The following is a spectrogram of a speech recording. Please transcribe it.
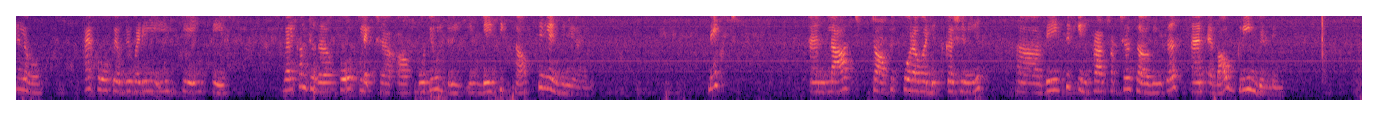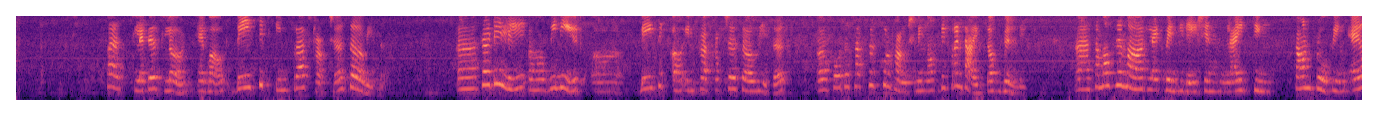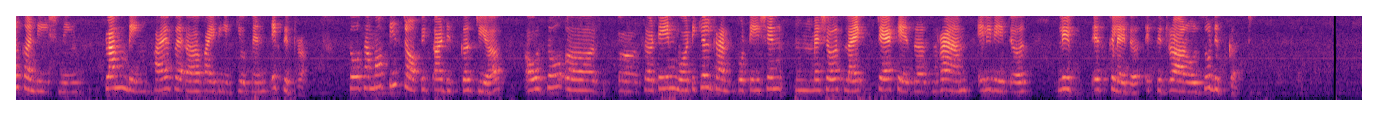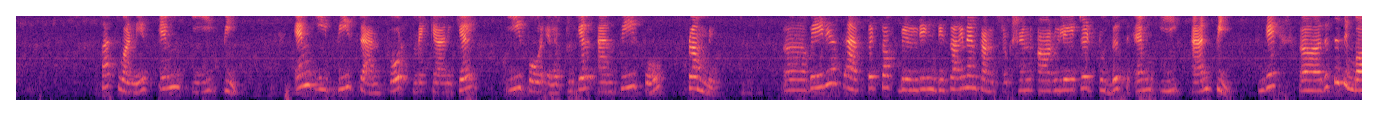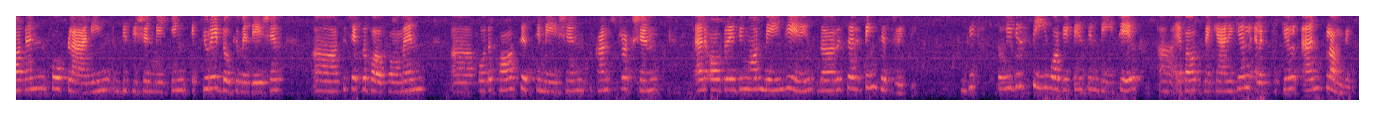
Hello, I hope everybody is staying safe. Welcome to the fourth lecture of Module 3 in Basics of Civil Engineering. Next and last topic for our discussion is uh, basic infrastructure services and about green buildings. First, let us learn about basic infrastructure services. Uh, certainly, uh, we need uh, basic uh, infrastructure services uh, for the successful functioning of different types of buildings. Uh, some of them are like ventilation, lighting, soundproofing, air conditioning, plumbing, fire uh, fighting equipments, etc. So, some of these topics are discussed here. Also, uh, uh, certain vertical transportation mm, measures like staircases, ramps, elevators, lifts, escalators, etc. are also discussed. First one is MEP. MEP stands for mechanical, E for electrical and P for plumbing. Uh, various aspects of building design and construction are related to this ME and P. Okay, uh, this is important for planning, decision making, accurate documentation uh, to check the performance, uh, for the cost estimation, construction, and operating or maintaining the resulting facilities. Okay, so we will see what it is in detail uh, about mechanical, electrical, and plumbing.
